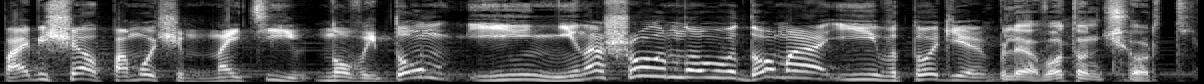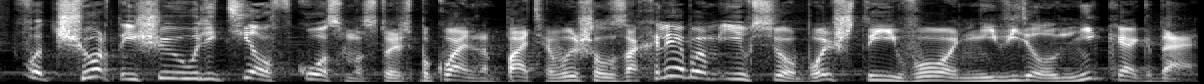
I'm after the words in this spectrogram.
пообещал помочь им найти новый дом и не нашел им нового дома, и в итоге... Бля, вот он черт. Вот черт, еще и улетел в космос, то есть буквально батя вышел за хлебом, и все, больше ты его не видел никогда.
